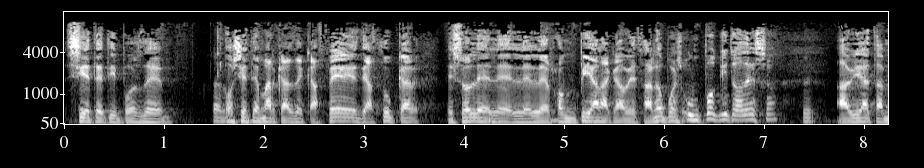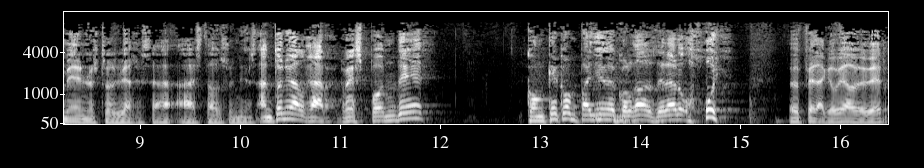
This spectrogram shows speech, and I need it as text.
siete tipos de, Claro. o siete marcas de café, de azúcar, eso le, le, le- le rompía la cabeza, ¿no? Pues un poquito de eso había también en nuestros viajes a, a Estados Unidos. Antonio Algar, responded ¿Con qué compañero de colgados del aro? Uy, espera que voy a beber.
